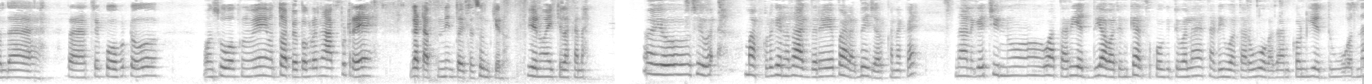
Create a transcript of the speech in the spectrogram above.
ಒಂದು ರಾತ್ರಿ ಹೋಗ್ಬಿಟ್ಟು ಒಂದು ಸೋಪ್ನೂ ಒಂದು ತೊಪ್ಪೆ ಬಗ್ಳನ್ನ ಹಾಕ್ಬಿಟ್ರೆ ಗಟಪ್ ನಿಂತೈತ ಸುಮ್ಕಿರು. ಏನು ಹಾಕಿಲಕ್ಕನ ಅಯ್ಯೋ, ಶಿವ. ಮಕ್ಳಿಗೆ ಏನಾರು ಆಗ್ದರೆ ಭಾಳ ಬೇಜಾರು ಕನಕ ನನಗೆ ಚಿನ್ನು ಓತಾರ ಎದ್ದು ಯಾವತ್ತಿನ ಕೆಲ್ಸಕ್ಕೆ ಹೋಗಿರ್ತೀವಲ್ಲ ತಡಿ ಓತಾರ ಹೋಗೋದ ಅನ್ಕೊಂಡು ಎದ್ದು ಹೋದ್ನ.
